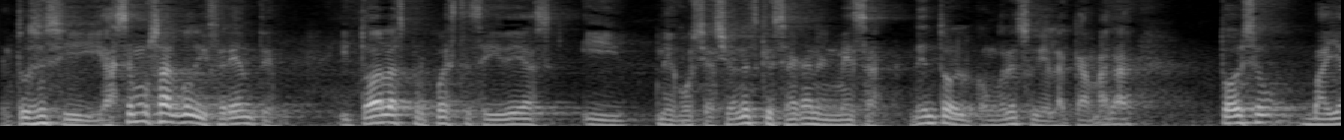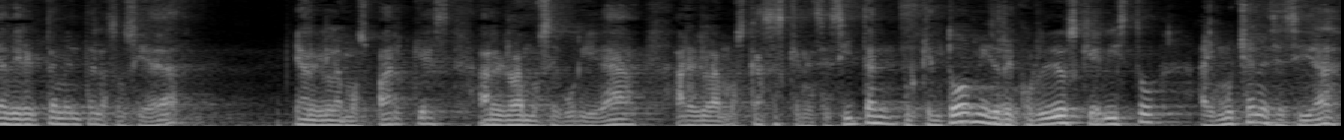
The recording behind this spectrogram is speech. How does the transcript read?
Entonces, si hacemos algo diferente, y todas las propuestas e ideas y negociaciones que se hagan en mesa dentro del Congreso y de la Cámara, todo eso vaya directamente a la sociedad. Y arreglamos parques, arreglamos seguridad, arreglamos casas que necesitan, porque en todos mis recorridos que he visto hay mucha necesidad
